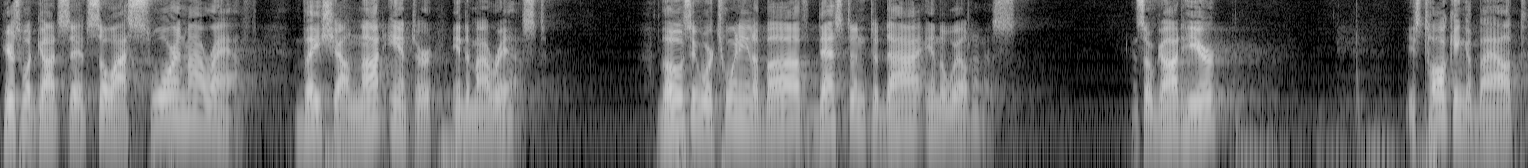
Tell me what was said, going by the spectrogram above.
here's what God said So I swore in my wrath, they shall not enter into my rest. Those who were 20 and above, destined to die in the wilderness. And so God here is talking about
